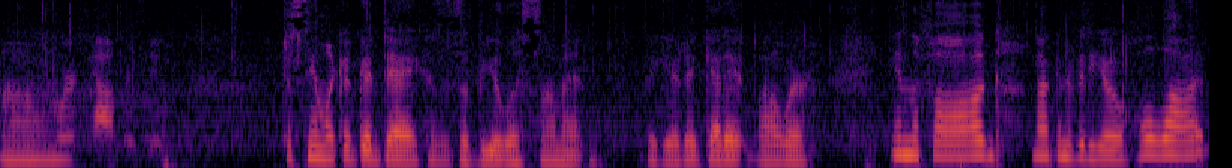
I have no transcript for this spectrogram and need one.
Um, just seemed like a good day because it's a viewless summit. Figured I'd get it while we're in the fog. Not going to video a whole lot.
